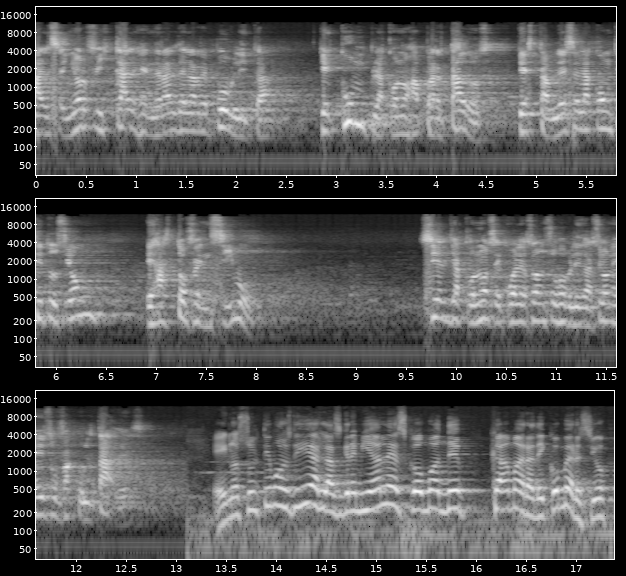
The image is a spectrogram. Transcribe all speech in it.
al señor fiscal general de la República que cumpla con los apartados que establece la Constitución es hasta ofensivo. Si él ya conoce cuáles son sus obligaciones y sus facultades. En los últimos días, las gremiales como ANEP, Cámara de Comercio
